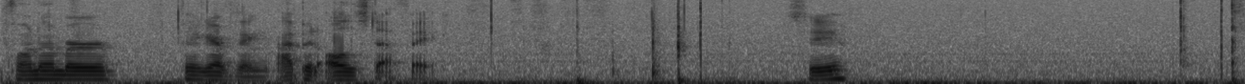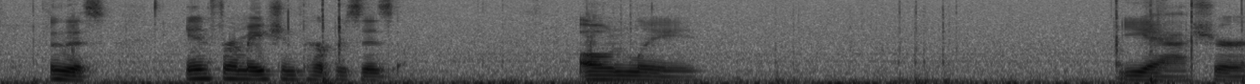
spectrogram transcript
phone number, fake everything. I put all the stuff fake. See. This. Information purposes only. Yeah, sure.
